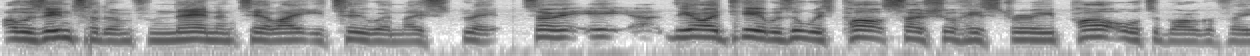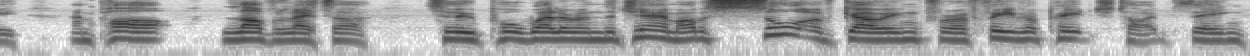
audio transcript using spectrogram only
I was into them from then until '82 when they split. So it, the idea was always part social history, part autobiography, and part love letter to Paul Weller and the Jam. I was sort of going for a fever pitch type thing,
